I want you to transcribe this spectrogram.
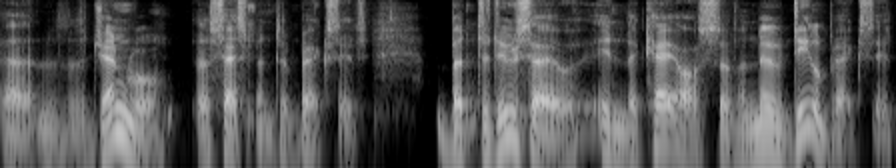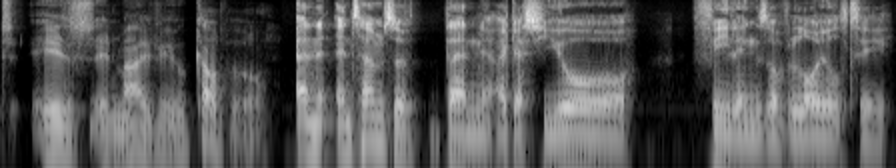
uh, the general assessment of Brexit. But to do so in the chaos of a no deal Brexit is, in my view, culpable. And in terms of then, I guess, your feelings of loyalty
